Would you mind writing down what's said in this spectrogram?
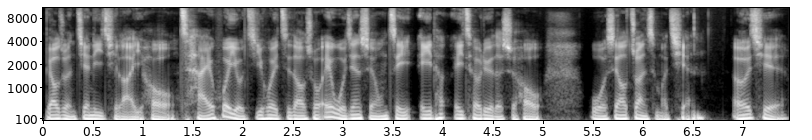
标准建立起来以后，才会有机会知道说，哎，我今天使用这 A 特 A 策略的时候，我是要赚什么钱，而且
